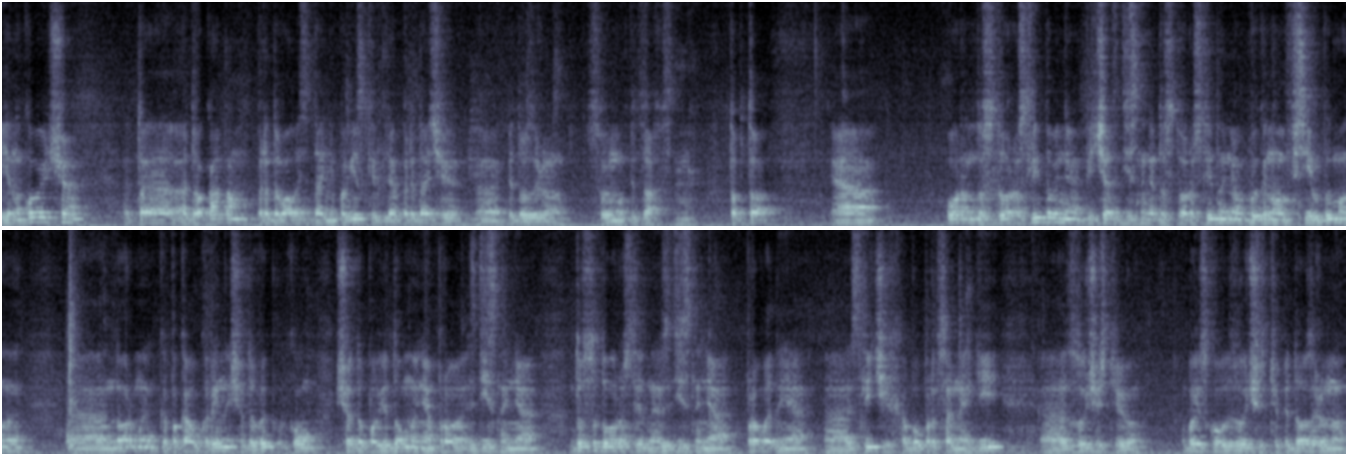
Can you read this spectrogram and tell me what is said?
Януковича та адвокатам передавалися дані повістки для передачі е, підозрюваному своєму підзахисному. Тобто е, орган досудового розслідування під час здійснення досудового розслідування виконав всі вимоги е, норми КПК України щодо виклику, щодо повідомлення про здійснення досудового розслідування, здійснення проведення слідчих або процесуальних дій з участю обов'язково з участю підозрюваного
